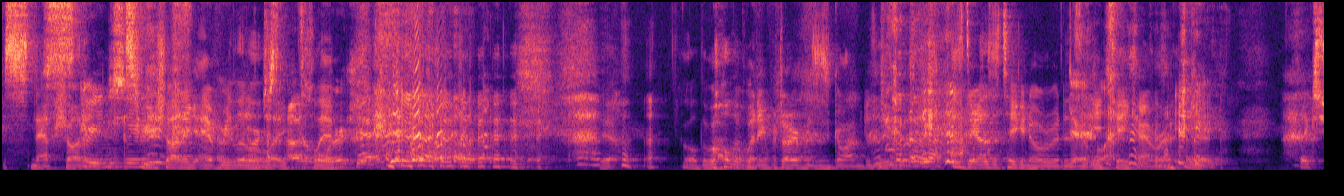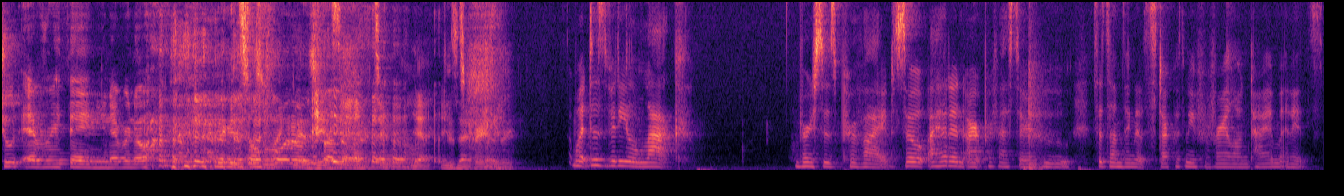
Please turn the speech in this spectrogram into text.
snapshotting Screen screenshotting every little Or just like out of clip. work. Yeah. Yeah. All the all the wedding photographers is gone because Daryl's just taking over with his Daryl. 8K camera. Yeah. It's like shoot everything. You never know. It's all also like photos this from DSLR. Yeah, It's exactly. crazy. What does video lack versus provide? So I had an art professor who said something that stuck with me for a very long time, and it's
